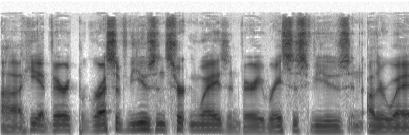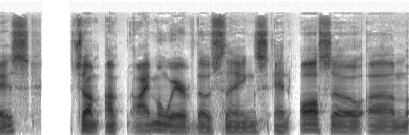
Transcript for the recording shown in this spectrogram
uh, he had very progressive views in certain ways and very racist views in other ways. So I'm I'm, I'm aware of those things, and also um,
